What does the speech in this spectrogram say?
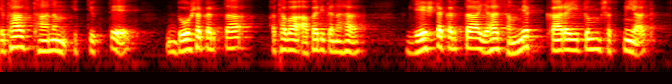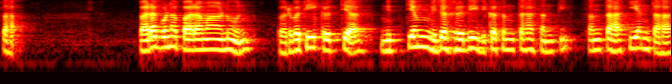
यथास्थानम् इत्युक्ते दोषकर्ता अथवा अपरितनः ज्येष्ठकर्ता यः सम्यक् कारयितुं शक्नुयात् सः परगुणपरमाणून् पर्वतीकृत्य नित्यं निजहृदि विकसन्तः सन्ति सन्तः कियन्तः?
